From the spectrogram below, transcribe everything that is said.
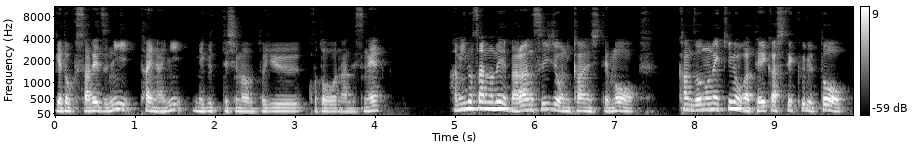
解毒されずに体内に巡ってしまうということなんですね。アミノ酸のね、バランス異常に関しても、肝臓のね、機能が低下してくると、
